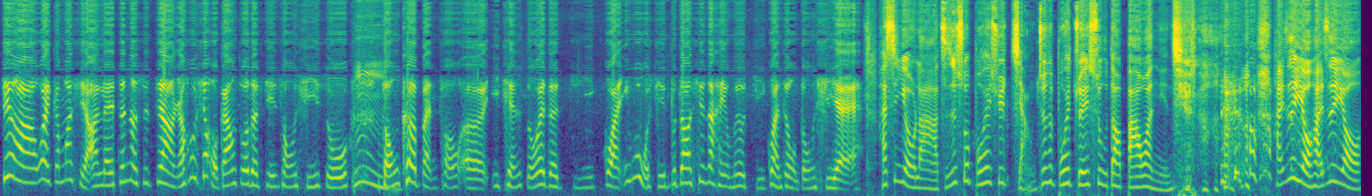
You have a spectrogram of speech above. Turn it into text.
对啊，我也干嘛写啊嘞？真的是这样。然后像我刚刚说的，其实从习俗，嗯，从课本，从呃以前所谓的籍贯，因为我其实不知道现在还有没有籍贯这种东西，哎，还是有啦，只是说不会去讲，就是不会追溯到八万年前啦，还是有，还是有。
